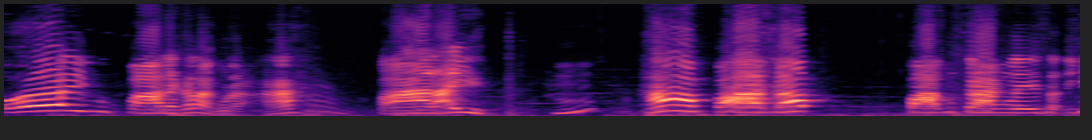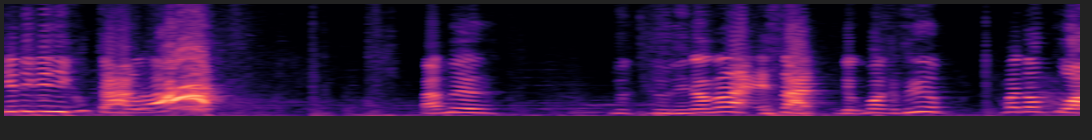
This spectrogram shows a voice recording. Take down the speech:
เอ้ยปลาอะไรข้างหลังกูนะฮะปลาอะไรหืมห้ามปลาครับปลากูจางเลยสัตว์ไอ้ที่นี่ก็ยิงกูจางเลยอะแป๊บนึง หยุดอยู่ที่นั่นแหละไอสัตว์เดี๋ยวกูมากระทืบไม่ต้องกลัว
